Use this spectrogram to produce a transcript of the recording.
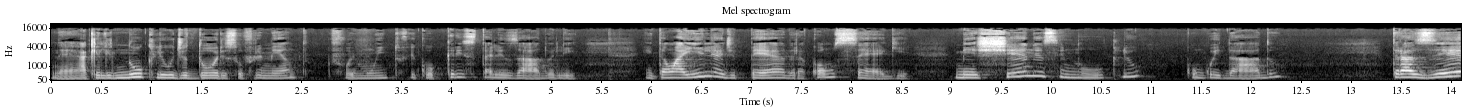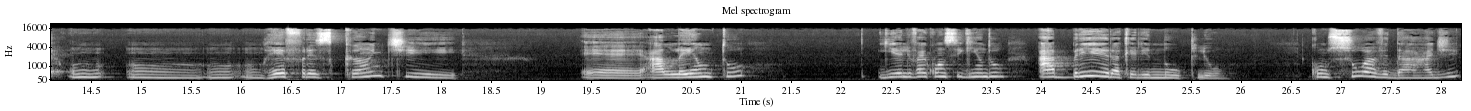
né? Aquele núcleo de dor e sofrimento foi muito, ficou cristalizado ali. Então a ilha de pedra consegue mexer nesse núcleo com cuidado, trazer um, um, um, refrescante é, alento e ele vai conseguindo abrir aquele núcleo com suavidade.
